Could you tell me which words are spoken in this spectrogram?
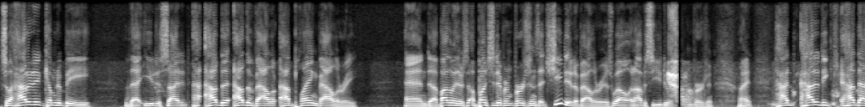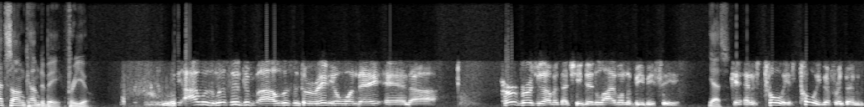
So how did it come to be that you decided how the how the Val how playing Valerie? And uh, by the way, there's a bunch of different versions that she did of Valerie as well, and obviously you do a different version, right? How how did he how that song come to be for you? I was listening to uh, I was listening to the radio one day, and uh, her version of it that she did live on the BBC. Yes. And it's totally it's totally different than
